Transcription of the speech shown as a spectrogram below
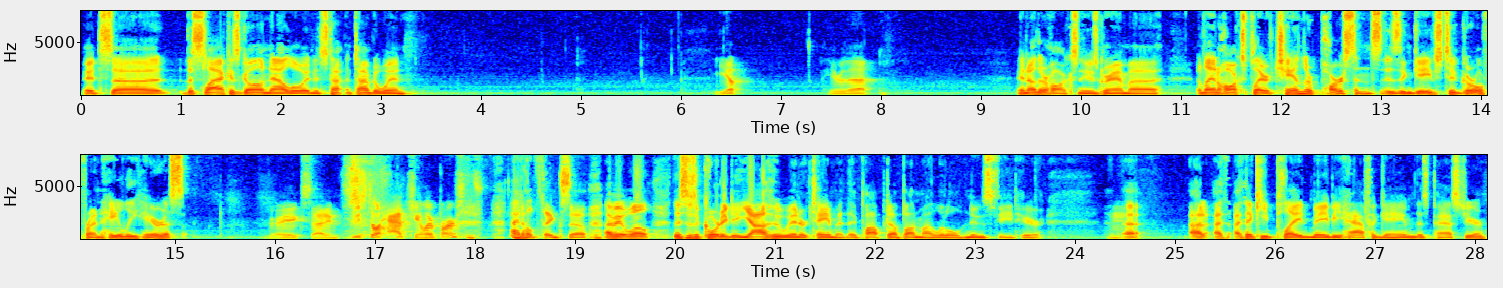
it's uh, the slack is gone now, Lloyd. And It's ti- time to win. Yep. Hear that. In other Hawks news, Graham, uh, Atlanta Hawks player Chandler Parsons is engaged to girlfriend Haley Harrison. Very exciting. Do you still have Chandler Parsons? I don't think so. I mean, well, this is according to Yahoo Entertainment. They popped up on my little news feed here. Uh, I, I I think he played maybe half a game this past year.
